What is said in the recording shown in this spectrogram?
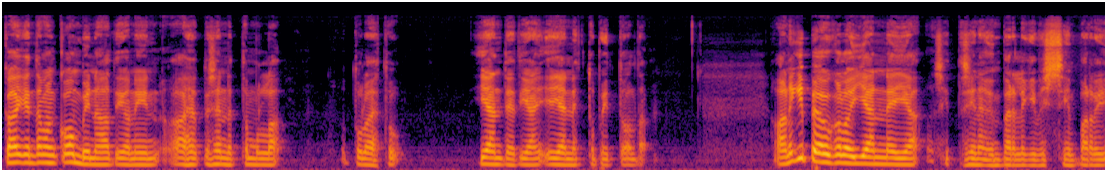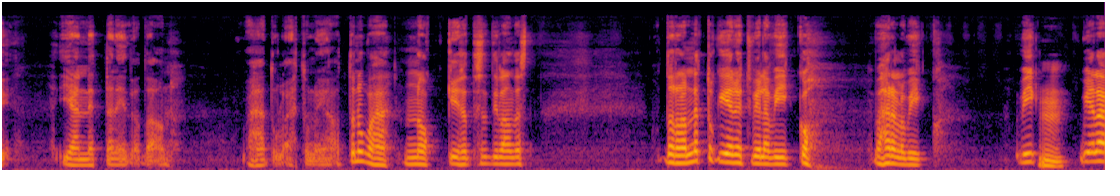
kaiken tämän kombinaatio niin aiheutti sen, että mulla tulehtui jänteet ja jännetupit tuolta. Ainakin peukalon jänne ja sitten siinä ympärilläkin vissiin pari jännettä, niin tota on vähän tulehtunut ja ottanut vähän nokkiinsa tästä tilanteesta. Mutta rannettukin nyt vielä viikko, vähän viikko. Viik- hmm. Vielä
